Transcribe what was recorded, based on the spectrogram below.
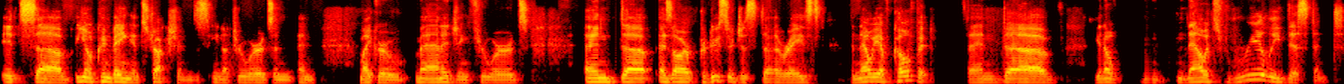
it's uh, you know conveying instructions you know through words and and micromanaging through words. And uh, as our producer just uh, raised and now we have covid. And uh, you know now it's really distant.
